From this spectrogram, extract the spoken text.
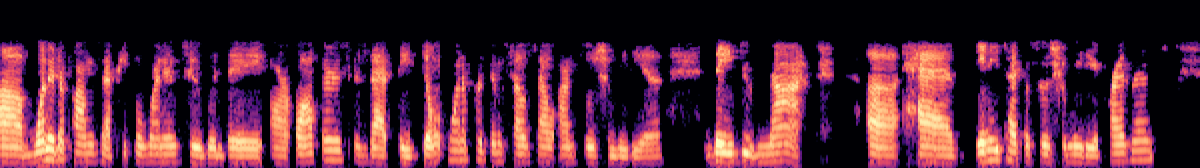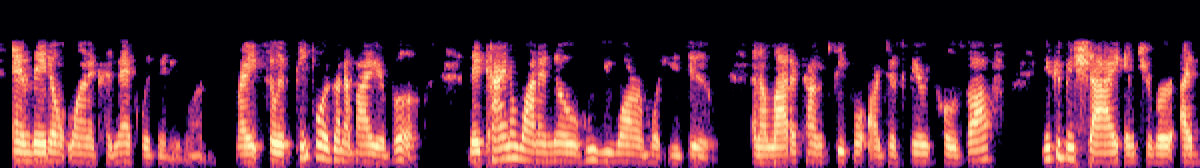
Um, one of the problems that people run into when they are authors is that they don't want to put themselves out on social media. They do not uh, have any type of social media presence, and they don't want to connect with anyone, right? So if people are going to buy your books, they kind of want to know who you are and what you do. And a lot of times people are just very closed off. You could be shy, introvert. I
